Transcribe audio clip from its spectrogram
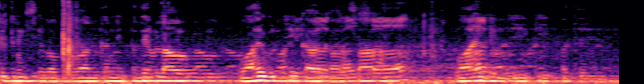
ਕਿਤਨੀ ਸੇਵਾ ਪ੍ਰਵਾਨ ਕਰਨੀ ਫਤਿਹ ਬੁਲਾਓ। ਵਾਹਿਗੁਰੂ ਜੀ ਕਾ ਖਾਲਸਾ, ਵਾਹਿਗੁਰੂ ਜੀ ਕੀ ਫਤਿਹ।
